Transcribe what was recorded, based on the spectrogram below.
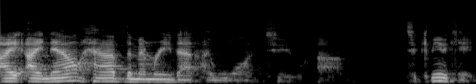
I, I now have the memory that I want to um, to communicate.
